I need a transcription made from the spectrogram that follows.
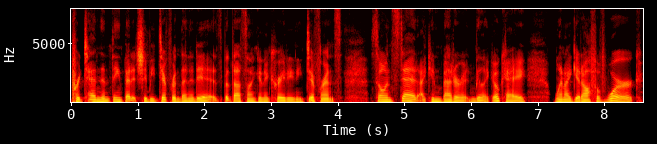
pretend and think that it should be different than it is, but that's not going to create any difference. So instead, I can better it and be like, okay, when I get off of work,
